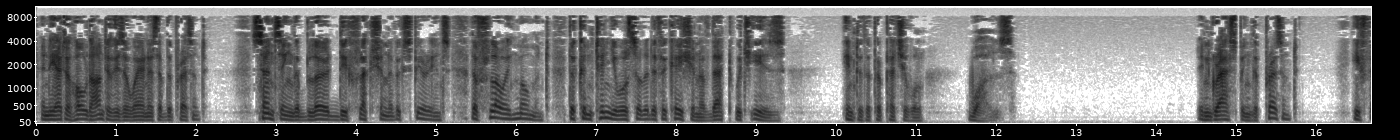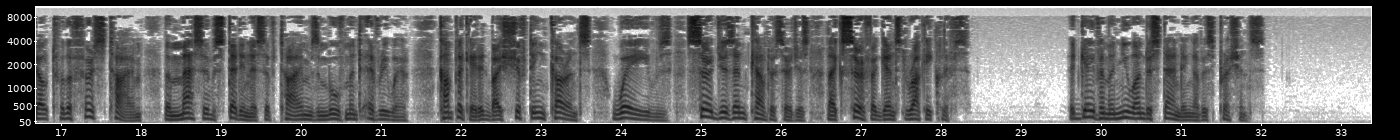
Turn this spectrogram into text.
And he had to hold on to his awareness of the present, sensing the blurred deflection of experience, the flowing moment, the continual solidification of that which is, into the perpetual was. In grasping the present, he felt for the first time the massive steadiness of time's movement everywhere, complicated by shifting currents, waves, surges and countersurges, like surf against rocky cliffs. It gave him a new understanding of his prescience.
